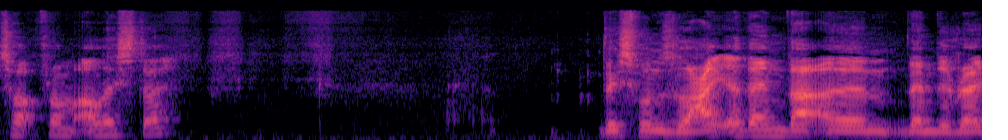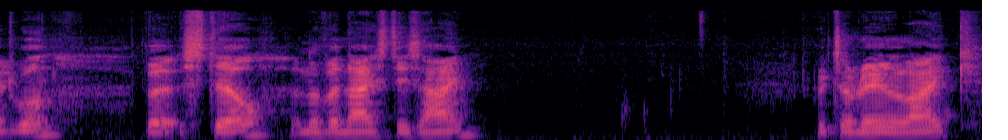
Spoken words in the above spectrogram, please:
top from Hollister. This one's lighter than that um, than the red one, but still another nice design, which I really like.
